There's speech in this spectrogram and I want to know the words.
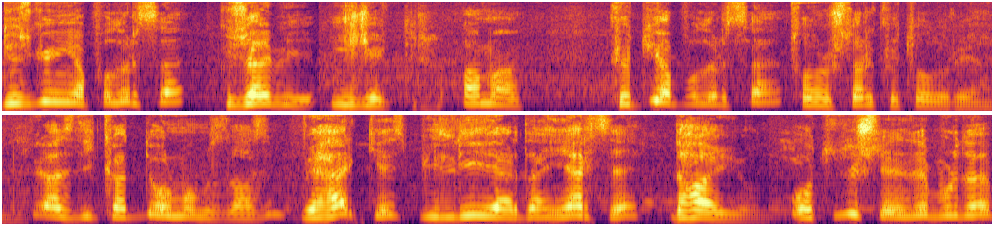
Düzgün yapılırsa güzel bir yiyecektir. Ama kötü yapılırsa sonuçları kötü olur yani. Biraz dikkatli olmamız lazım. Ve herkes bildiği yerden yerse daha iyi olur. 33 senedir burada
